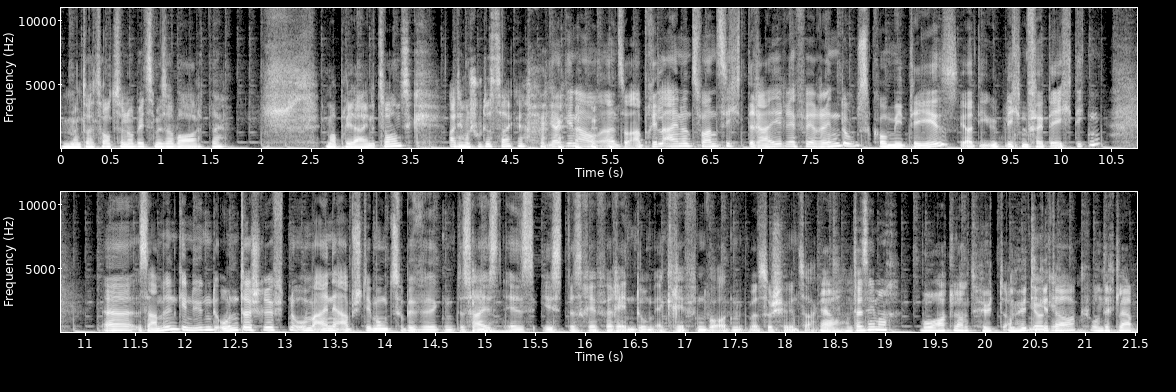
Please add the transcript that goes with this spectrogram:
Wir müssen trotzdem noch ein bisschen warten. Im April 21. Ah, ich muss du das sagen? Ja, genau. Also April 21, drei Referendumskomitees, ja, die üblichen Verdächtigen, äh, sammeln genügend Unterschriften, um eine Abstimmung zu bewirken. Das heißt, es ist das Referendum ergriffen worden, wie man so schön sagt. Ja, und dann sind wir wo angelangt, heute, am heutigen Ja, genau. Tag. Und ich glaube,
